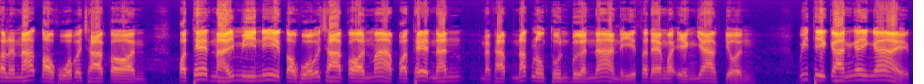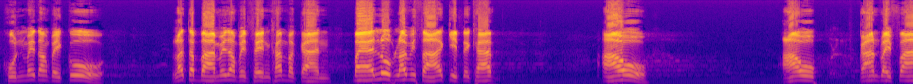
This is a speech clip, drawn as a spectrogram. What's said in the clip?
ธารณะต่อหัวประชากร ประเทศไหนมีหนี้ต่อหัวประชากรมากประเทศนั้นนะครับนักลงทุนเบือนหน้าหนีแสดงว่าเองยากจน วิธีการง่าย ๆ คุณไม่ต้องไปกู้ รัฐบาลไม่ต้องไปเซ็นค้ำประกัน แปรรูปรัฐวิสาหกิจนะครับ เอาเอาการไฟฟ้า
